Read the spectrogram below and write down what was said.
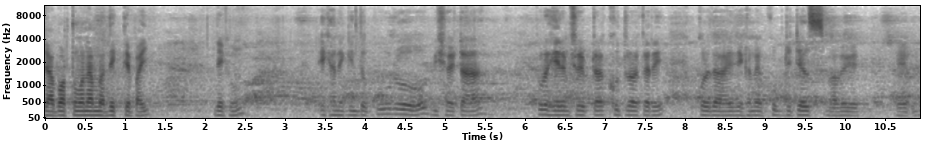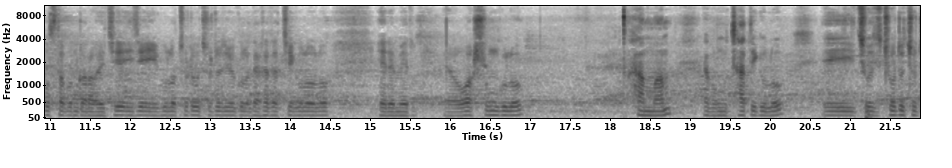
যা বর্তমানে আমরা দেখতে পাই। দেখুন, এখানে কিন্তু পুরো বিষয়টা, পুরো হেরেম শরীফটা ক্ষুদ্র আকারে করে দেওয়া হয়, যেখানে খুব ডিটেলসভাবে উপস্থাপন করা হয়েছে। এই যে এগুলো ছোট ছোট যেগুলো দেখা যাচ্ছে, এগুলো হলো হেরেমের ওয়াশরুমগুলো, হাম্মাম এবং ছাতিগুলো। এই ছোট ছোট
